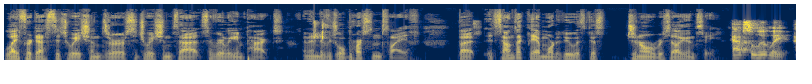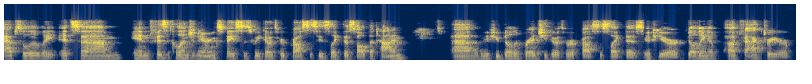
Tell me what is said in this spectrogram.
life or death situations or situations that severely impact an individual person's life, but it sounds like they have more to do with just general resiliency. Absolutely, absolutely. It's um, in physical engineering spaces we go through processes like this all the time. Um, if you build a bridge, you go through a process like this. If you're building a, a factory or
